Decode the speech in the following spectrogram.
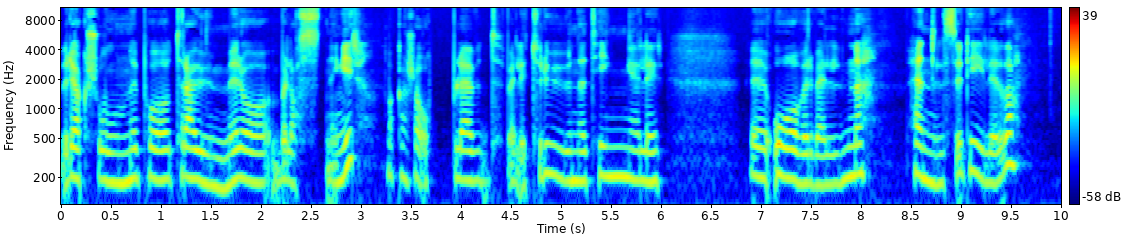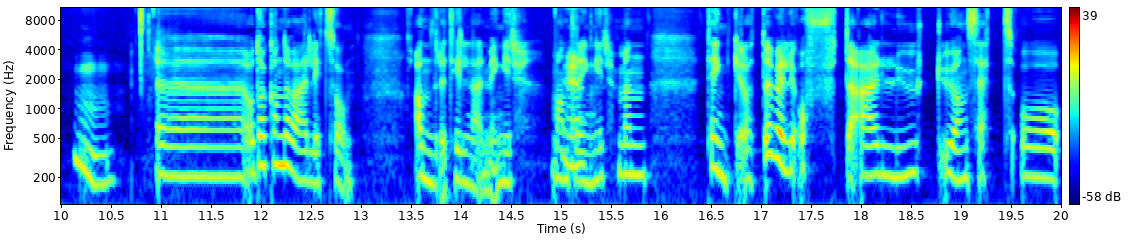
reaksjoner på traumer og belastninger. Man kanskje har opplevd veldig truende ting eller eh, overveldende hendelser tidligere, da. Mm. Eh, og da kan det være litt sånn andre tilnærminger man Ja. trenger. Men tenker at det veldig ofte er lurt uansett å,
